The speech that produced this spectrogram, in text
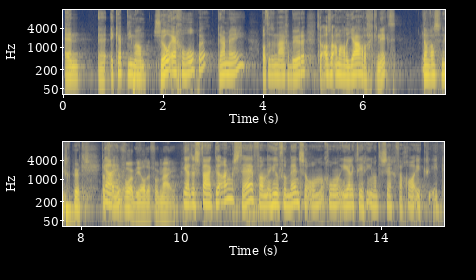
En uh, ik heb die man zo erg geholpen daarmee. wat er daarna gebeurde. Terwijl we allemaal hadden ja hadden geknikt, dan was er niks gebeurd. Dus dat Ja, zijn de en- voorbeelden voor mij. Ja, dat is vaak de angst hè, van heel veel mensen om gewoon eerlijk tegen iemand te zeggen van... Goh, ik, ik,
